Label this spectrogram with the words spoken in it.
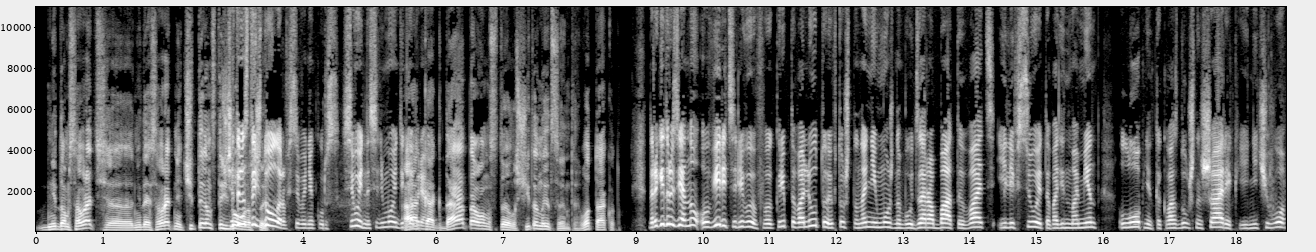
не дам соврать, э, не дай соврать мне, 14 тысяч 14 долларов тысяч стоит. долларов сегодня курс. Сегодня, 7 А декабря. когда-то он стоил считанные центы. Вот так вот. Дорогие друзья, ну, верите ли вы в криптовалюту и в то, что на ней можно будет зарабатывать, или все это в один момент лопнет, как воздушный шарик, и ничего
